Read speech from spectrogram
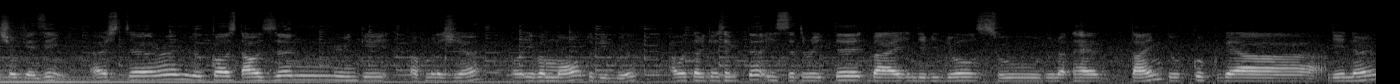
showcasing. A restaurant will cost 1000 ringgit of Malaysia or even more to be built. Our target sector is saturated by individuals who do not have time to cook their dinner,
